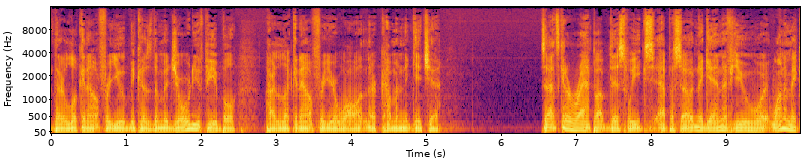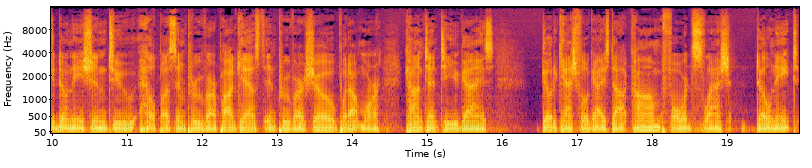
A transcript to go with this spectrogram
that are looking out for you because the majority of people are looking out for your wallet and they're coming to get you. So that's going to wrap up this week's episode. And again, if you want to make a donation to help us improve our podcast, improve our show, put out more content to you guys, go to cashflowguys.com forward slash donate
